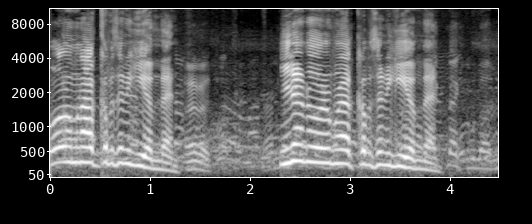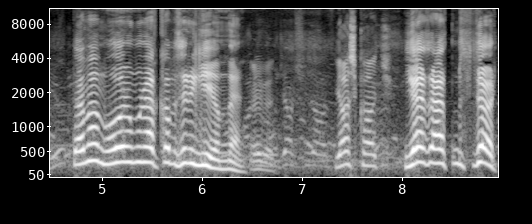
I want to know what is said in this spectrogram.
oğlumun ayakkabısını giyiyorum ben. Evet. İnan oğlumun ayakkabısını giyiyorum ben. Tamam mı? Oğlumun ayakkabısını giyiyorum ben. Evet. Yaş kaç? Yaz 64.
